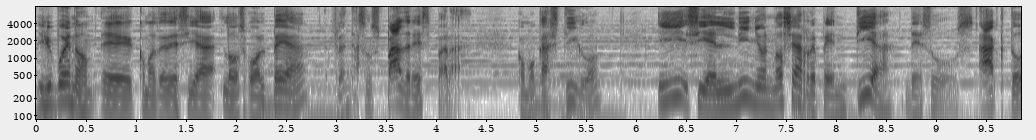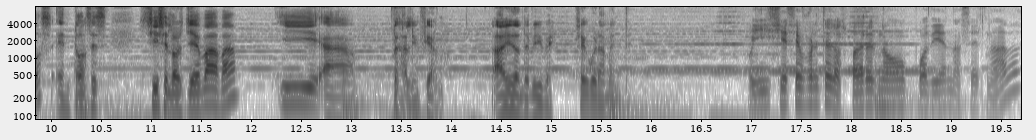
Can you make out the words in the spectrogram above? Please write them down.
y bueno, eh, como te decía, los golpea frente a sus padres para como castigo. Y si el niño no se arrepentía de sus actos, entonces sí se los llevaba y ah, pues al infierno. Ahí donde vive, seguramente. Oye, ¿y si ese frente de los padres no podían hacer nada?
